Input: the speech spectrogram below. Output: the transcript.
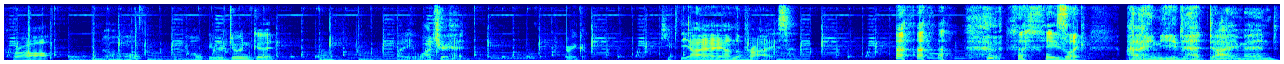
Crawl... No, no, you were doing good. Buddy, watch your head. There we go. Keep the eye on the prize. He's like, I need that diamond.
